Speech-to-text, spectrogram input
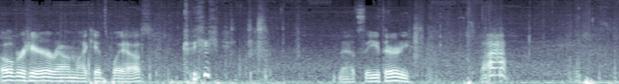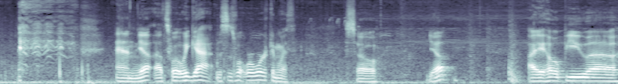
over here around my kid's playhouse. that's the E30. Wow. And yeah, that's what we got. This is what we're working with. So, yep. I hope you uh,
